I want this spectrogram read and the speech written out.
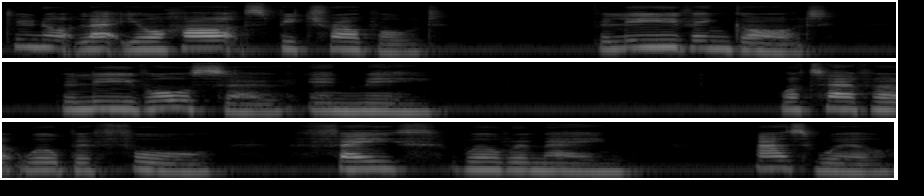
Do not let your hearts be troubled. Believe in God. Believe also in me. Whatever will befall, faith will remain, as will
